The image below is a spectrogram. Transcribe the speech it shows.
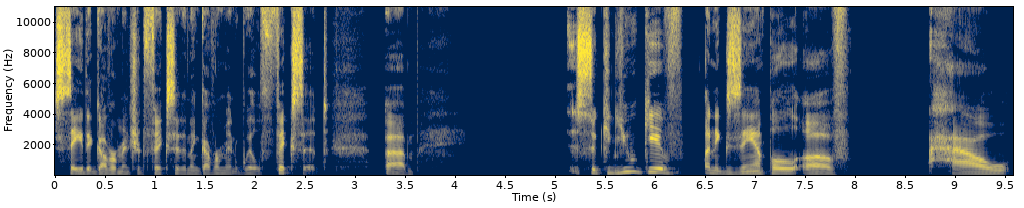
say that government should fix it and then government will fix it. Um, so can you give an example of how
